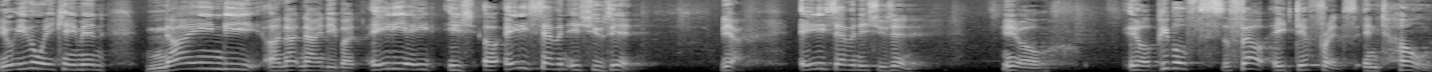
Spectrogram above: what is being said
You know, even when he came in 90, uh, not 90, but 88 is, uh, 87 issues in. Yeah, 87 issues in. You know, you know, people felt a difference in tone.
